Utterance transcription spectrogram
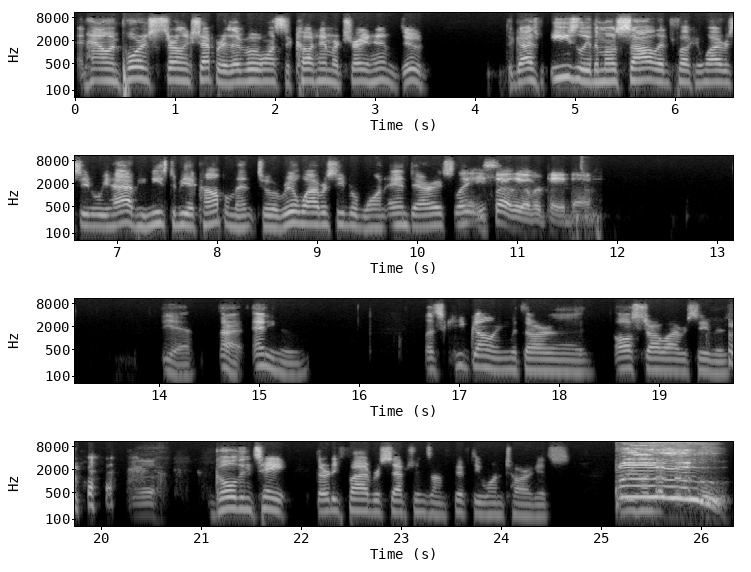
and how important Sterling Shepard is. Everybody wants to cut him or trade him, dude. The guy's easily the most solid fucking wide receiver we have. He needs to be a compliment to a real wide receiver one and Darius Yeah, he's slightly overpaid though. Yeah. All right. Anywho, let's keep going with our uh, all-star wide receivers. Golden Tate, 35 receptions on 51 targets, Boo!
